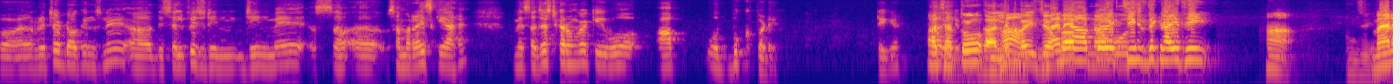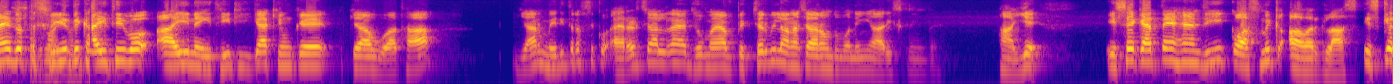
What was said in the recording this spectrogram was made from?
रिचर्ड डॉकिंस ने द सेल्फिश जीन में समराइज किया है। मैं सजेस्ट करूँगा कि वो आप वो बुक पढ़े। ठीक है? अच्छा तो हाँ, भाई जब मैंने आपको एक चीज़ दिखाई थी। हाँ मैंने जो तस्वीर दिखाई थी वो आई नहीं थी ठीक है? क्योंकि क्या हुआ था? यार मेरी तरफ़ से कोई एरर चल रहा है जो मैं अब पिक्चर भी लाना चाह रहा हूँ तो वो नहीं आ रही स्क्रीन पे। हाँ ये इसे कहते हैं जी कॉस्मिक आवर ग्लास इसके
